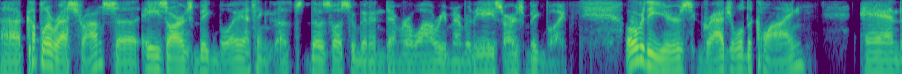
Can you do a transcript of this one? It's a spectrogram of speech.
Uh, a couple of restaurants, uh, Azar's Big Boy. I think those of us who've been in Denver a while remember the Azar's Big Boy. Over the years, gradual decline, and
